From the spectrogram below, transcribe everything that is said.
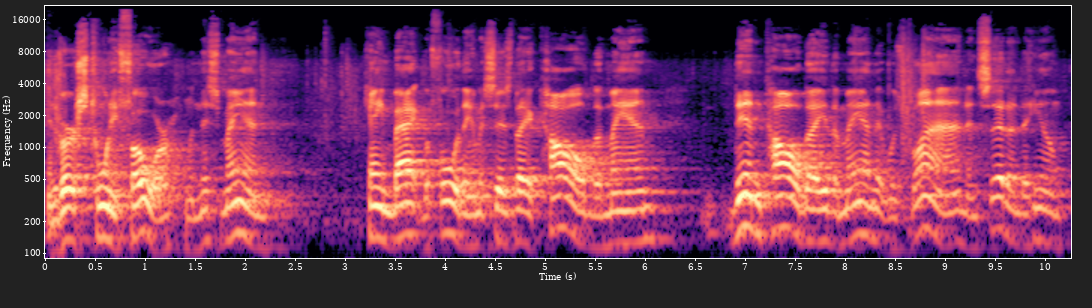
in verse 24, when this man came back before them, it says, They called the man, then called they the man that was blind, and said unto him,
